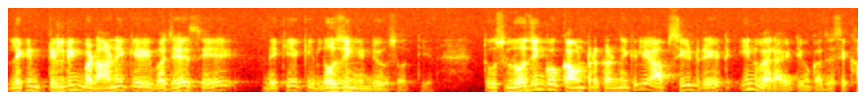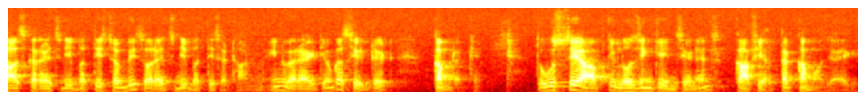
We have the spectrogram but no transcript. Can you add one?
लेकिन टिल्डिंग बढ़ाने की वजह से देखिए कि लोजिंग इंड्यूस होती है। तो उस लोजिंग को काउंटर करने के लिए आप सीड रेट इन वेराइटियों का, जैसे खासकर एच डी बत्तीस छब्बीस और एच डी बत्तीस अट्ठानवे इन वेराइटियों का सीड रेट कम रखें। तो उससे आपकी लोजिंग की इंसिडेंस काफ़ी हद तक कम हो जाएगी।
